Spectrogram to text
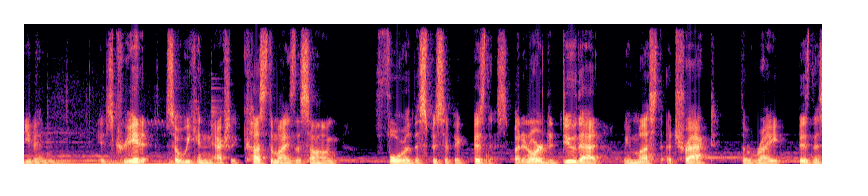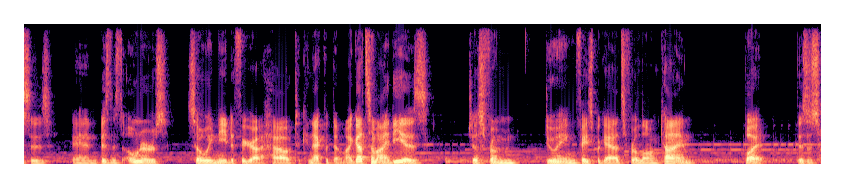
even is created. So we can actually customize the song for the specific business. But in order to do that, we must attract the right businesses and business owners. So we need to figure out how to connect with them. I got some ideas just from doing Facebook ads for a long time, but this is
